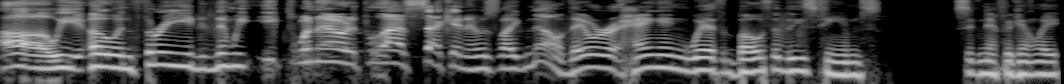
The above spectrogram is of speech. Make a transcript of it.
oh we zero and three, and then we eked one out at the last second. It was like no, they were hanging with both of these teams significantly.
